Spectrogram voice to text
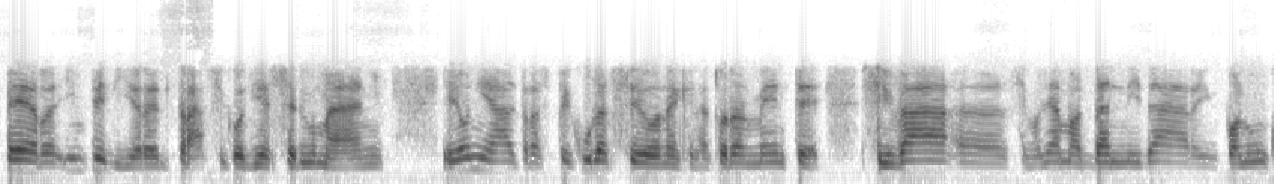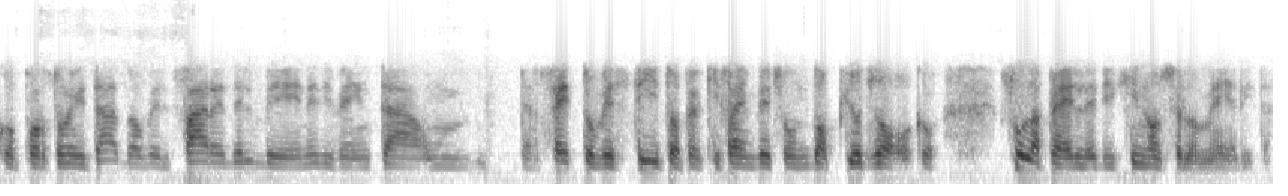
per impedire il traffico di esseri umani e ogni altra speculazione che naturalmente si va, eh, se vogliamo, ad annidare in qualunque opportunità dove il fare del bene diventa un perfetto vestito per chi fa invece un doppio gioco sulla pelle di chi non se lo merita.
